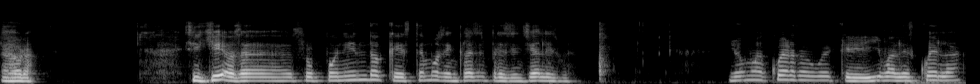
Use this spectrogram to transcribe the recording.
Ahora, si que, o sea, suponiendo que estemos en clases presenciales, güey. Yo me acuerdo, güey, que iba a la escuela,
